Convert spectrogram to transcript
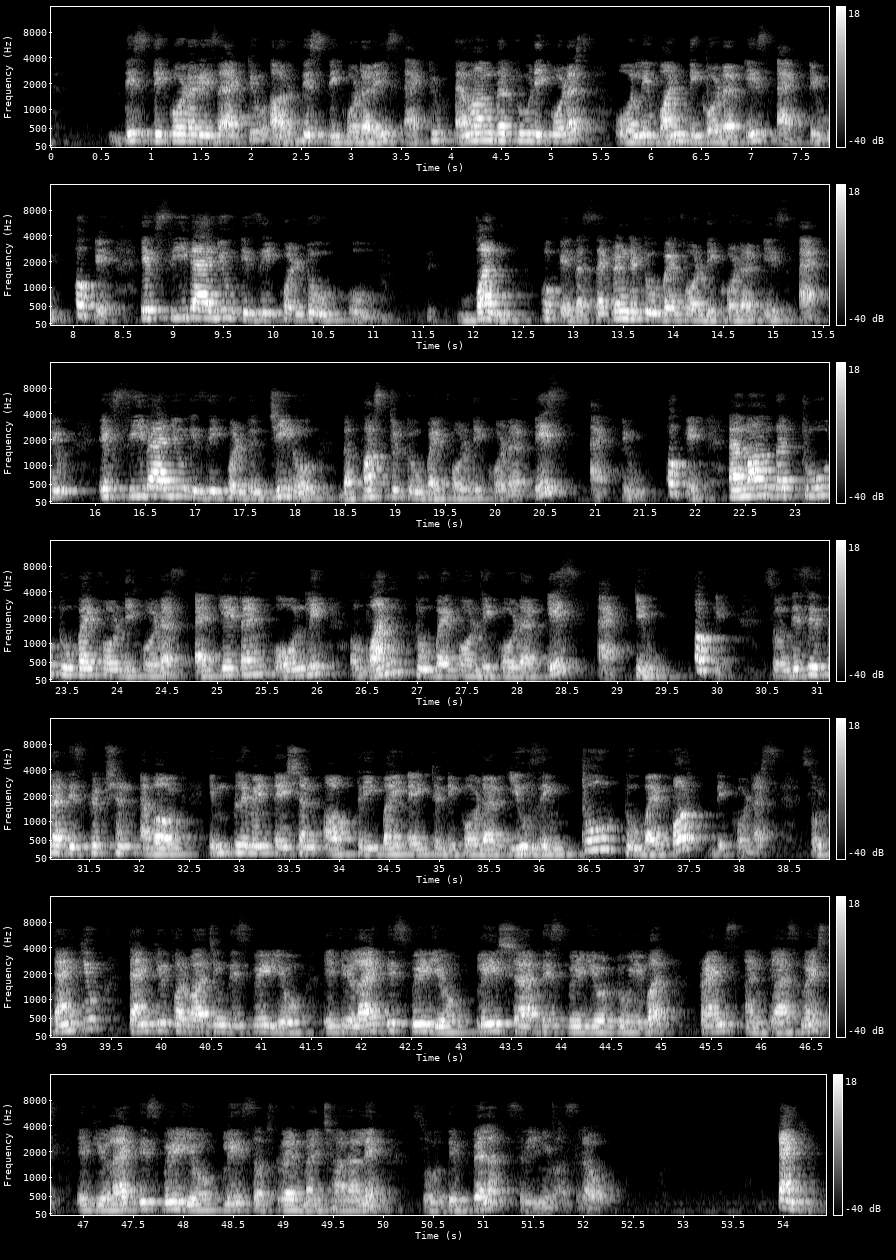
this decoder is active or this decoder is active. Among the two decoders, only one decoder is active. Okay, if C value is equal to um, 1, okay, the second 2 by 4 decoder is active. If C value is equal to 0, the first 2 by 4 decoder is active. Okay, among the two 2 by 4 decoders, at a time only one 2 by 4 decoder is active. Okay. So this is the description about implementation of 3 by 8 decoder using two 2 by 4 decoders. So thank you. Thank you for watching this video. If you like this video, please share this video to your friends and classmates. If you like this video, please subscribe my channel name. So Divvela Srinivas Rao. Thank you.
